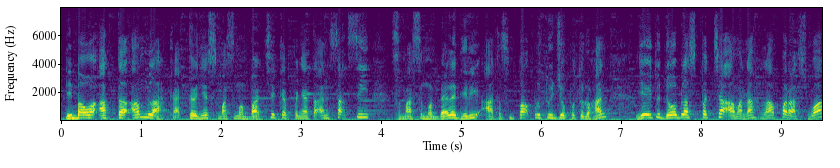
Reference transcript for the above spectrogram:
di bawah Akta Amlah katanya semasa membacakan penyataan saksi semasa membela diri atas 47 pertuduhan iaitu 12 pecah amanah, 8 rasuah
